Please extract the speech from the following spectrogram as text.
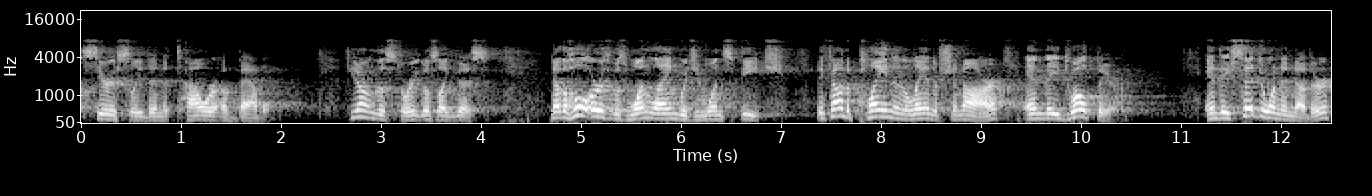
seriously than the Tower of Babel. If you don't know the story, it goes like this. Now the whole earth was one language and one speech. They found a plain in the land of Shinar, and they dwelt there. And they said to one another,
